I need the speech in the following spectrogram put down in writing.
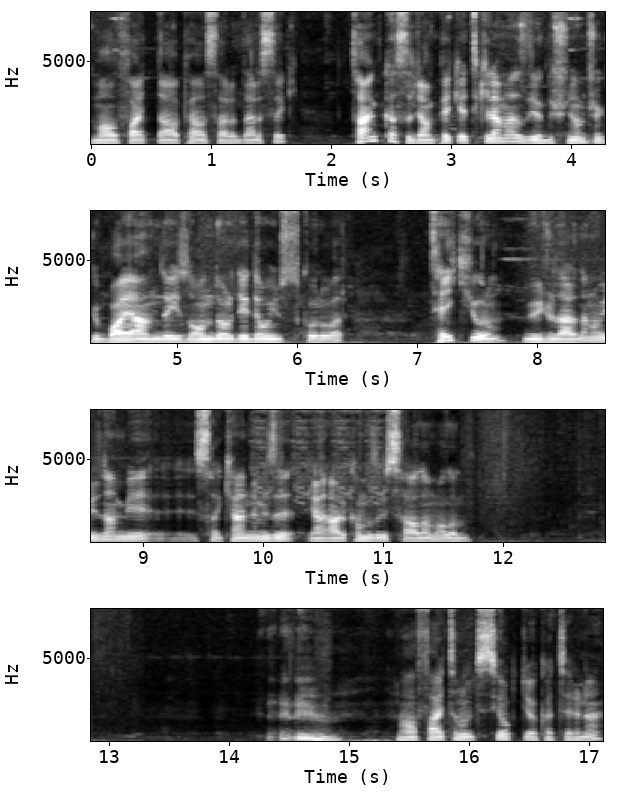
Malphite'da AP hasarı dersek tank kasacağım pek etkilemez diye düşünüyorum. Çünkü bayağı öndeyiz. 14-7 oyun skoru var. Tek yorum büyücülerden o yüzden bir e, kendimizi yani arkamızı bir sağlam alalım. Malphite'ın ultisi yok diyor Katerina.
